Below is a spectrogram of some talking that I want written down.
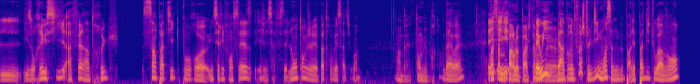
ils ont réussi à faire un truc sympathique pour euh, une série française et ça faisait longtemps que j'avais pas trouvé ça tu vois Ah bah, tant mieux pour toi. bah ouais Moi, Et- ça me parle pas, je bah t'avoue. oui euh, bah encore une fois je te le dis moi ça ne me parlait pas du tout avant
